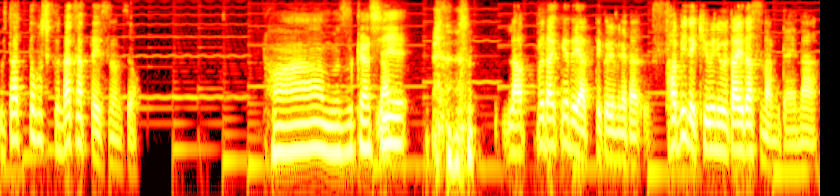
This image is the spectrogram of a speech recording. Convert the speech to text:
歌ってほしくなかったりするんですよ。はあ、難しい。ラップだけでやってくれみたいな、サビで急に歌い出すなみたいな、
